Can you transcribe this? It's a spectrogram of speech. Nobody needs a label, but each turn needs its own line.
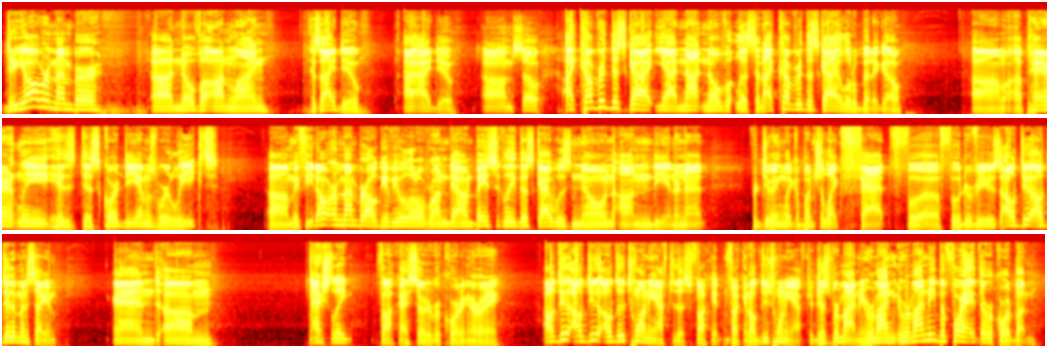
Do y'all remember uh, Nova Online? Because I do. I, I do. Um, so I covered this guy. Yeah, not Nova. Listen, I covered this guy a little bit ago. Um, apparently, his Discord DMs were leaked. Um, if you don't remember, I'll give you a little rundown. Basically, this guy was known on the internet for doing like a bunch of like fat uh, food reviews. I'll do I'll do them in a second. And um, actually, fuck, I started recording already. I'll do I'll do I'll do 20 after this. Fuck it. Fuck it. I'll do 20 after. Just remind me. Remind remind me before I hit the record button.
